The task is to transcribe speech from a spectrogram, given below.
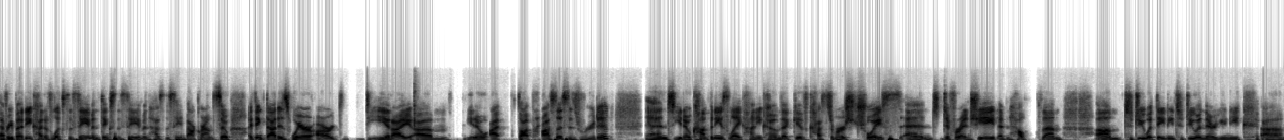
everybody kind of looks the same and thinks the same and has the same background. So I think that is where our DE and I, um, you know, I, thought process is rooted. And you know companies like honeycomb that give customers choice and differentiate and help them um, to do what they need to do in their unique uh,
